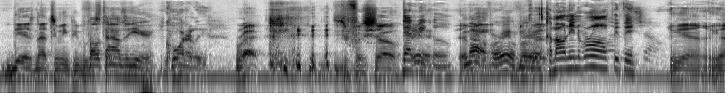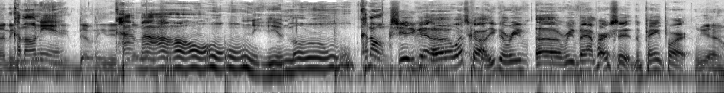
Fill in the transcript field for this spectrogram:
there's not too many people. Four times a year, quarterly. Right? for sure. That'd be cool. I No, for real, for real. Come on in the room, Fifi. Yeah, yeah. I need Come to- on you in. Definitely need to Come that. on in the room. Come on. Shit, you can uh, what's it called? You can re uh, revamp her shit, the pink part, Yeah,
